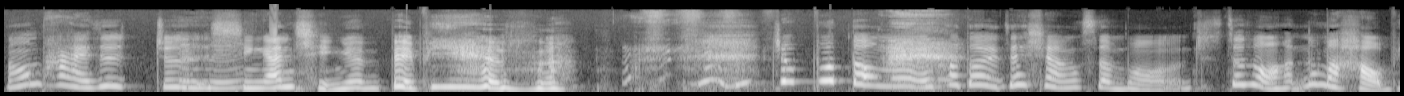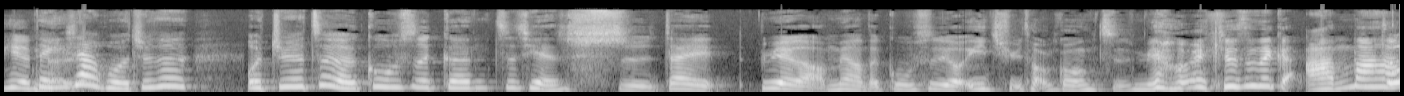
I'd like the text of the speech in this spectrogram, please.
然后他还是就是心甘情愿被骗了，就不懂哎、他到底在想什么？就这种那么好骗的，等一下，我觉得，我觉得这个故事跟之前史在月老庙的故事有异曲同工之妙、欸，就是那个阿妈对。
